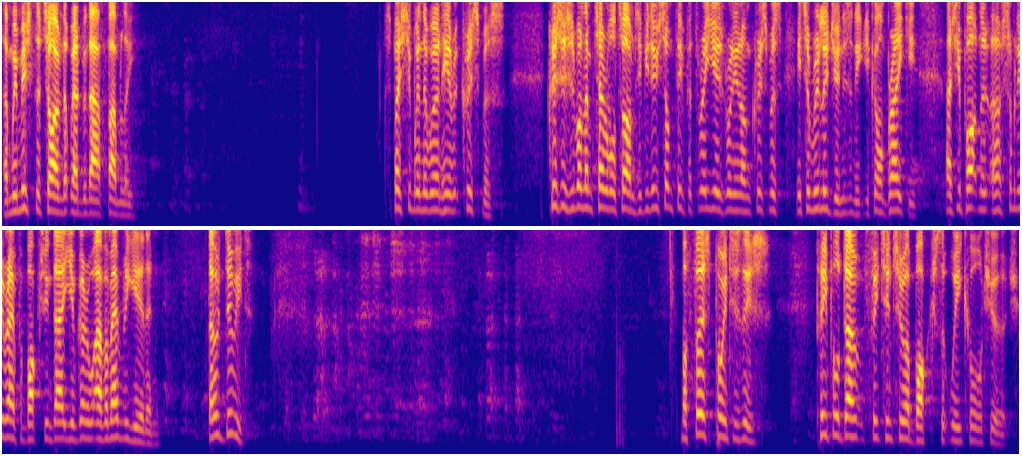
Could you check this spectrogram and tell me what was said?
And we missed the time that we had with our family. Especially when they weren't here at Christmas. Christmas is one of them terrible times. If you do something for three years running on Christmas, it's a religion, isn't it? You can't break it. As your partner, uh, somebody around for Boxing Day, you've got to have them every year then. Don't do it. My first point is this people don't fit into a box that we call church.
